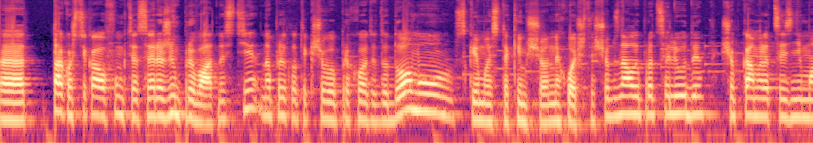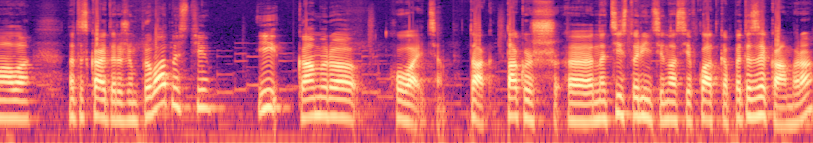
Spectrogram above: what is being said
Е, також цікава функція це режим приватності. Наприклад, якщо ви приходите додому з кимось таким, що не хочете, щоб знали про це люди, щоб камера це знімала. Натискаєте режим приватності і камера ховається. Так, також е, на цій сторінці у нас є вкладка PTZ-камера.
